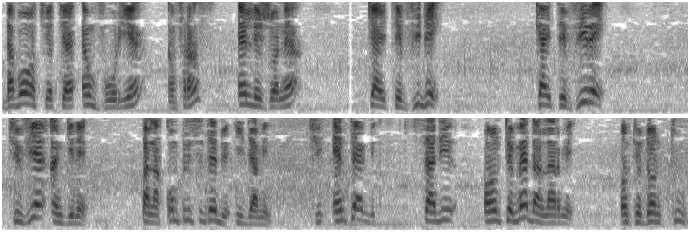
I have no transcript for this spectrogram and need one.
D'abord, tu étais un vaurien en France, un légionnaire qui a été vidé, qui a été viré. Tu viens en Guinée par la complicité de Idi Amin. Tu intègres, c'est-à-dire, on te met dans l'armée, on te donne tout.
